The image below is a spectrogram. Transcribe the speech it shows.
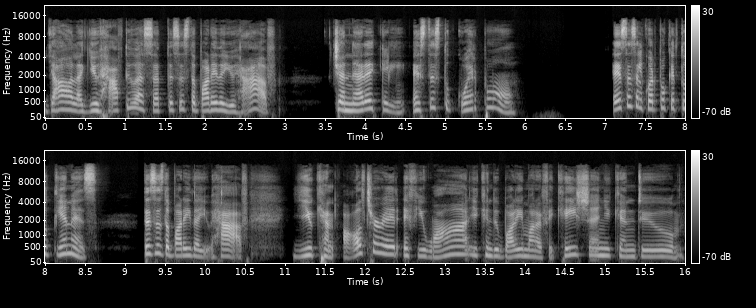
Yeah, like you have to accept this is the body that you have. Genetically, este es tu cuerpo. Este es el cuerpo que tú tienes. This is the body that you have. You can alter it if you want. You can do body modification. You can do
